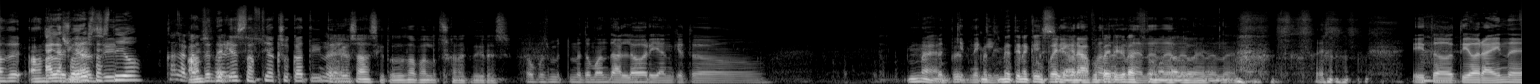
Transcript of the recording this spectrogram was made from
αν δεν- αν δεν αλλά σου αρέσει το ταιριάζει- αστείο. Καλά, Αν κάποιες δεν φορές, ταιριάζει, θα φτιάξω κάτι Ναι. τελείως άσχετο. Δεν θα βάλω τους χαρακτήρες. Όπως με, με το Mandalorian και το... Ναι, με, με, και την με- εκκλη- με την που εκκλησία που περιγράφανε, περιγράφει ναι, το ναι, ναι, ναι, Mandalorian. ναι, ναι. Ή το τι ώρα είναι...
